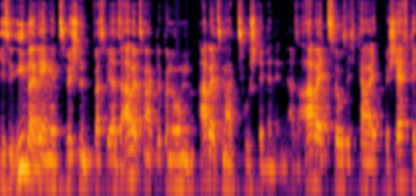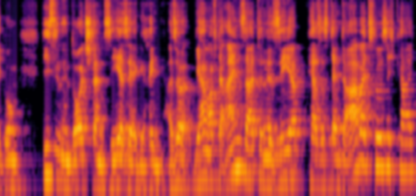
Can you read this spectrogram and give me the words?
diese Übergänge zwischen, was wir als Arbeitsmarktökonomen Arbeitsmarktzustände nennen, also Arbeitslosigkeit, Beschäftigung, die sind in Deutschland sehr, sehr gering. Also wir haben auf der einen Seite eine sehr persistente Arbeitslosigkeit,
